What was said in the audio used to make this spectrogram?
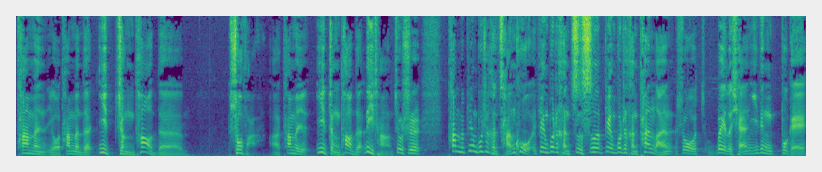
他们有他们的一整套的说法啊，他们一整套的立场，就是他们并不是很残酷，并不是很自私，并不是很贪婪，说我为了钱一定不给。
